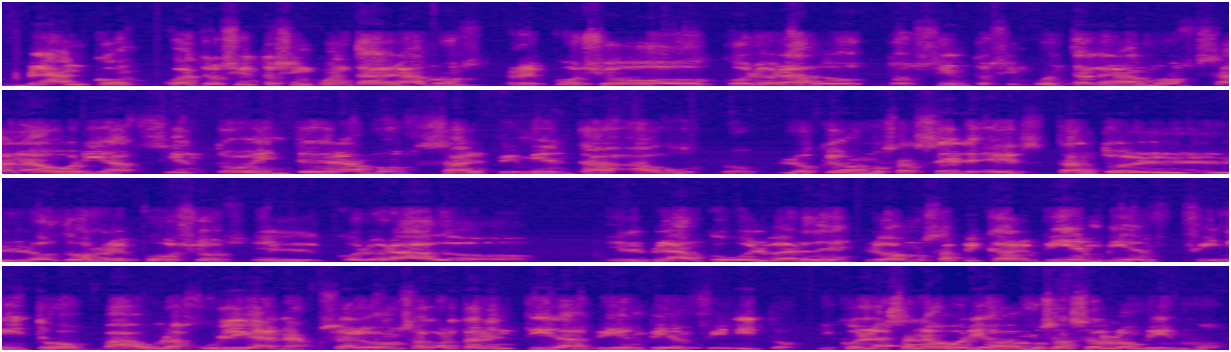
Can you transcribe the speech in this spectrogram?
blanco, 450 gramos. Repollo colorado, 250 gramos. Zanahoria, 120 gramos. Sal, pimienta a gusto. Lo que vamos a hacer es tanto los dos repollos, el colorado el blanco o el verde, lo vamos a picar bien, bien finito, va, una juliana, o sea, lo vamos a cortar en tiras bien, bien finito. Y con la zanahoria vamos a hacer lo mismo,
